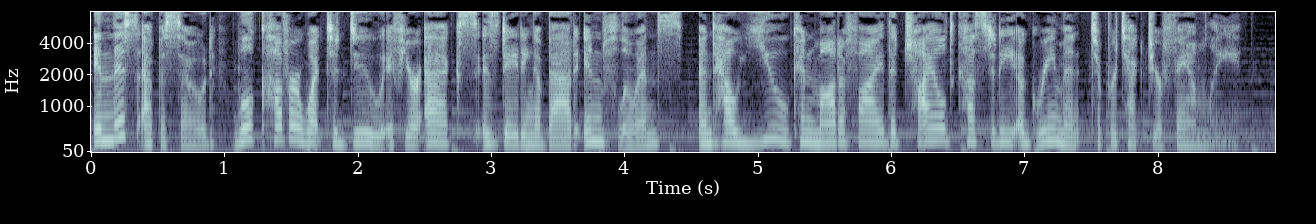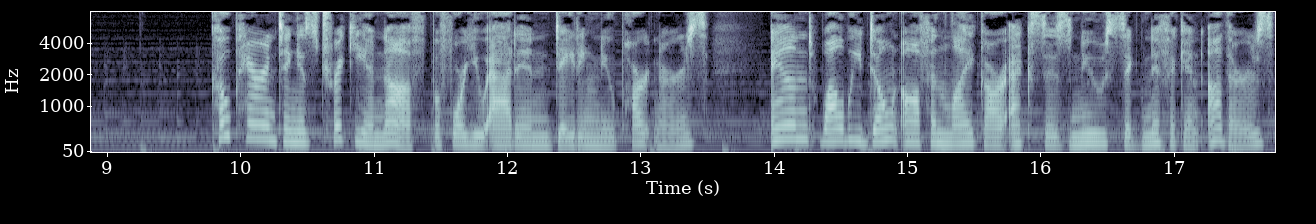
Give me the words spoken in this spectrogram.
In this episode, we'll cover what to do if your ex is dating a bad influence and how you can modify the child custody agreement to protect your family. Co parenting is tricky enough before you add in dating new partners, and while we don't often like our ex's new significant others,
